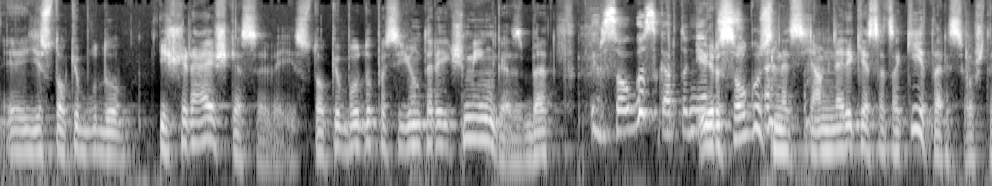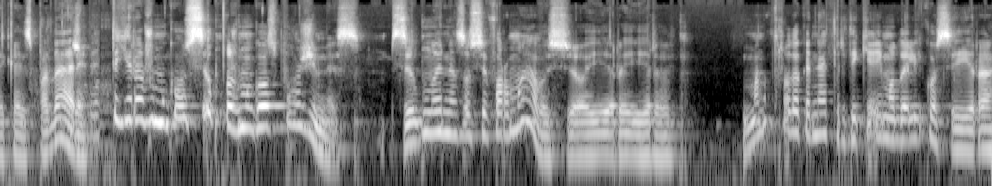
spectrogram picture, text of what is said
e, jis tokiu būdu išreiškia save, jis tokiu būdu pasijunta reikšmingas, bet... Ir saugus kartu niekas. Ir saugus, nes jam nereikės atsakyti tarsi už tai, ką jis padarė. Tai yra žmogaus, silpno žmogaus požymis. Silpno ir nesusiformavusio. Ir, ir man atrodo, kad net ir tikėjimo dalykuose yra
